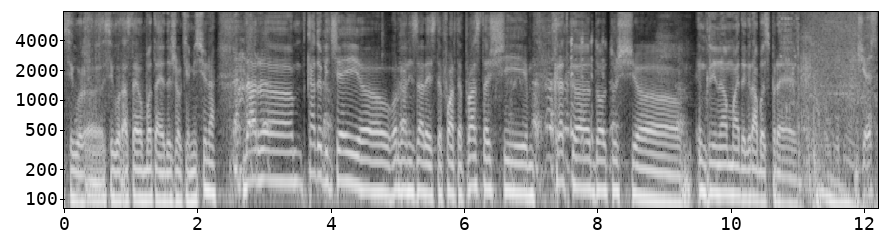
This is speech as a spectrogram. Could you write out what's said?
sigur, uh, sigur, asta e o bătaie de joc emisiunea. Dar, uh, ca de obicei, uh, organizarea este foarte proastă și cred că totuși uh, înclinăm mai degrabă spre Just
